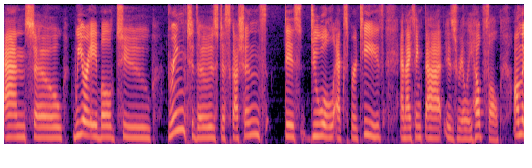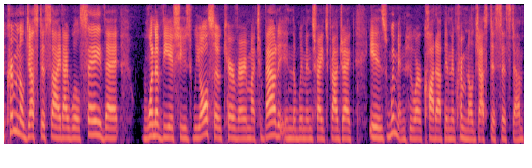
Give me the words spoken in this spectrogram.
And so we are able to bring to those discussions this dual expertise. And I think that is really helpful. On the criminal justice side, I will say that one of the issues we also care very much about in the Women's Rights Project is women who are caught up in the criminal justice system.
